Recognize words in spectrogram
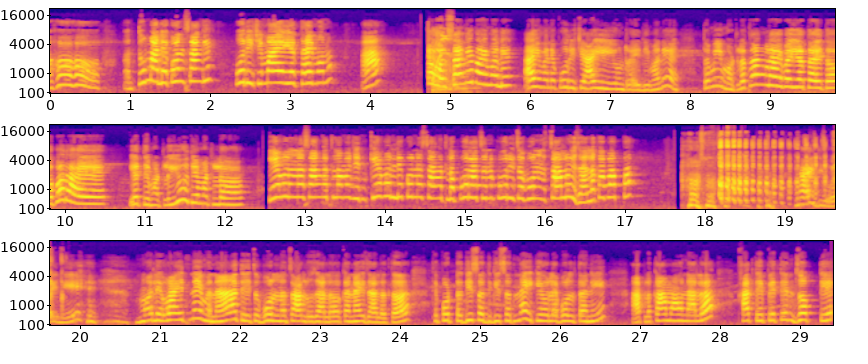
हो हो. अन तुम्हाला कोण सांगे? पोरीची माया येत आहे म्हणून? तेव्हा सांगे माय मले. आई म्हणे पोरीची आई येऊन राहिली म्हणे. तर मी म्हटलं चांगलं आहे बाई येत आहे तर बरं आहे. येते म्हटलं येऊ दे म्हटलं. सांगितलं म्हणजे केवलने कोणी सांगितलं पोराचं आणि पोरीचं बोलणं चालू आहे झालं का बाप्पा? नाही दी वहिनी? मला माहीत नाही म्हणा त्याचं बोलणं चालू झालं का नाही झालं तर. ते पोट्ट दिसत दिसत नाही केवल्या बोलतानी. आपलं कामावून आलं खाते पेते झोपते.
